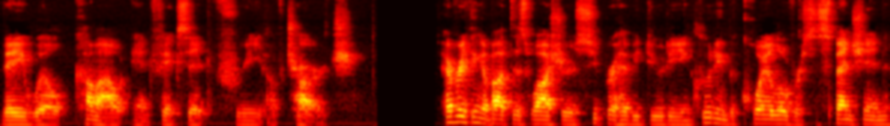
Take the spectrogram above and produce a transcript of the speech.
they will come out and fix it free of charge. Everything about this washer is super heavy duty, including the coilover suspension,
